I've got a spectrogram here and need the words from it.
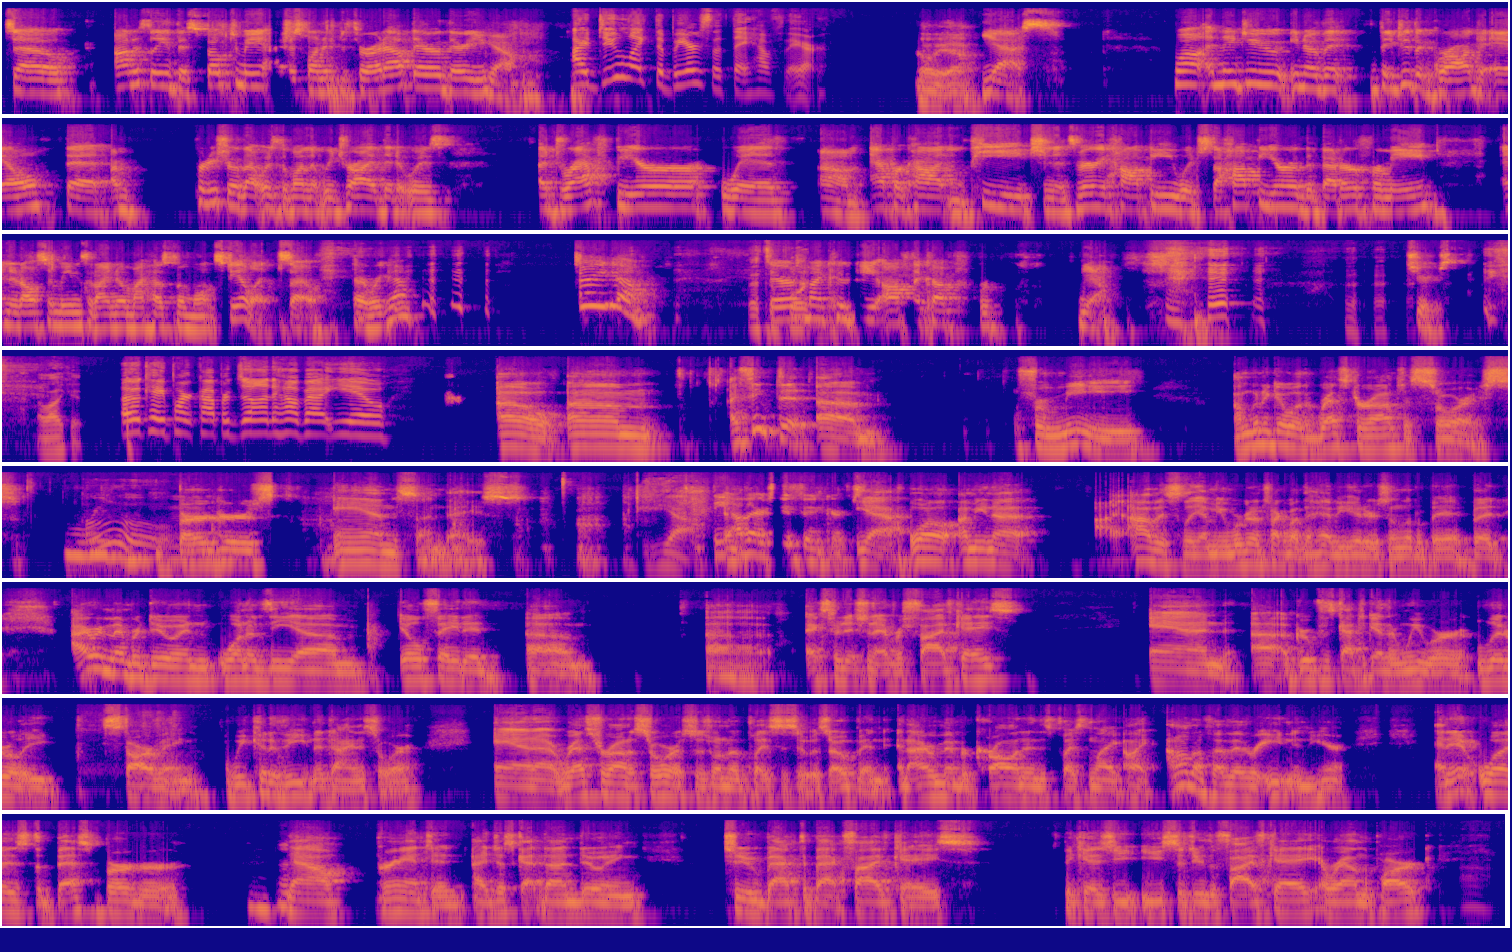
So honestly, this spoke to me. I just wanted to throw it out there. There you go. I do like the beers that they have there. Oh yeah. Yes. Well, and they do, you know, that they do the grog ale that I'm pretty sure that was the one that we tried, that it was a draft beer with um, apricot and peach, and it's very hoppy, which the hoppier, the better for me. And it also means that I know my husband won't steal it. So there we go. there you go. That's There's important. my kooky off the cuff. Yeah. Cheers. I like it. Okay, Park Hopper John, how about you? Oh, um, I think that um, for me, I'm going to go with Restaurantosaurus Ooh. burgers and sundaes. Yeah. The other two food groups. Yeah. Well, I mean, uh, obviously, I mean, we're going to talk about the heavy hitters in a little bit, but I remember doing one of the um, ill-fated um, uh, Expedition Everest 5Ks, and uh, a group of us got together, and we were literally starving. We could have eaten a dinosaur. And uh, Restaurantosaurus was one of the places it was open, and I remember crawling in this place and like, like I don't know if I've ever eaten in here, and it was the best burger. Now, granted, I just got done doing two back to back 5Ks because you, you used to do the 5K around the park.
